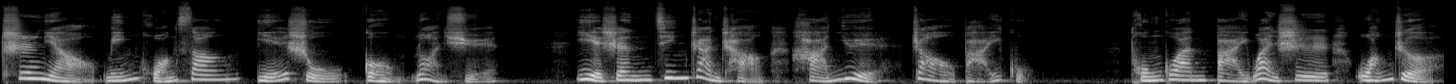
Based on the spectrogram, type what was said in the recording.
痴鸟鸣黄桑，野鼠拱乱穴。夜深惊战场，寒月照白骨。潼关百万师，亡者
